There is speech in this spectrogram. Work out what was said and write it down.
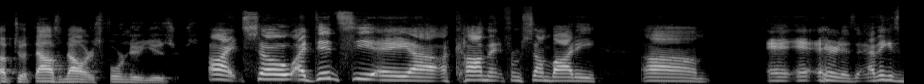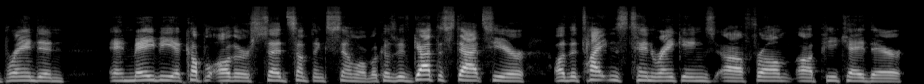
up to $1,000 for new users. All right. So I did see a, uh, a comment from somebody. Um, and, and here it is. I think it's Brandon and maybe a couple others said something similar because we've got the stats here of the Titans 10 rankings uh, from uh, PK there.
